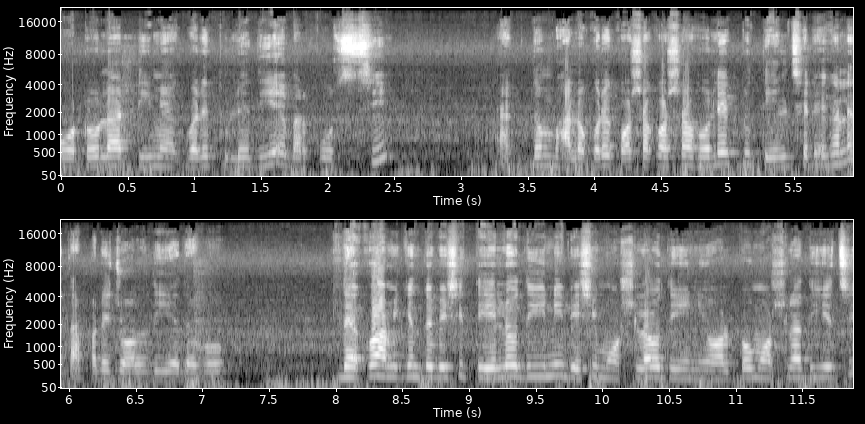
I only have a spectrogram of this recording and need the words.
পটল আর ডিম একবারে তুলে দিয়ে এবার কষছি। একদম ভালো করে কষা কষা হলে একটু তেল ছেড়ে গেলে তারপরে জল দিয়ে দেবো। দেখো আমি কিন্তু বেশি তেলও দিইনি, বেশি মশলাও দিইনি, অল্প মশলা দিয়েছি।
